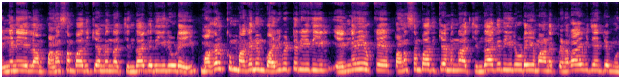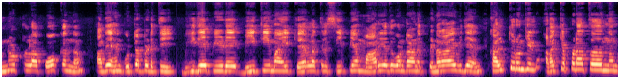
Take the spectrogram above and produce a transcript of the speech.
എങ്ങനെയെല്ലാം പണം സമ്പാദിക്കാമെന്ന ചിന്താഗതിയിലൂടെയും മകൾക്കും മകനും വഴിവിട്ട രീതിയിൽ എങ്ങനെയൊക്കെ പണം സമ്പാദിക്കാമെന്ന ചിന്താഗതിയിലൂടെയുമാണ് പിണറായി വിജയന്റെ മുന്നോട്ടുള്ള പോക്കെന്നും അദ്ദേഹം കുറ്റപ്പെടുത്തി. ബി ജെ പിയുടെ ബി ടീമായി കേരളത്തിൽ സി പി എം മാറിയതുകൊണ്ടാണ് പിണറായി വിജയൻ കൽത്തുറുങ്കിൽ അടയ്ക്കപ്പെടാത്തതെന്നും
